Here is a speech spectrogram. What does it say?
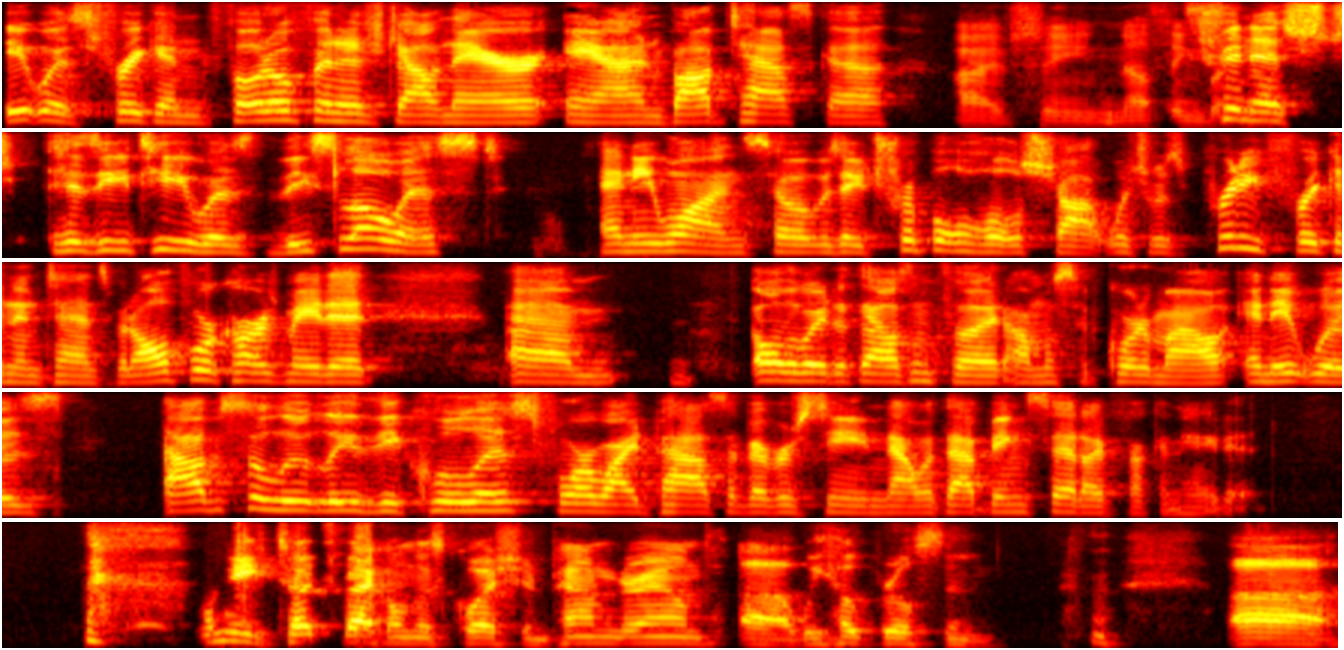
it was freaking photo finish down there, and Bob Tasca I've seen nothing. But finished his ET was the slowest and he won. So it was a triple hole shot, which was pretty freaking intense. But all four cars made it um, all the way to thousand foot, almost a quarter mile, and it was absolutely the coolest four wide pass I've ever seen. Now, with that being said, I fucking hate it. Let me touch back on this question. Pound ground. Uh, we hope real soon. uh,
